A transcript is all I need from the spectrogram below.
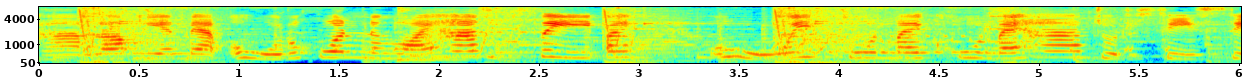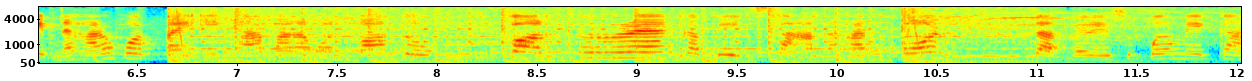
ห้ามลอกเรียนแบบโอ้โหทุกคน 154 ไปโอ้โหคูณไปคูณไป5.40 นะคะ ทุกคนไปอีกนะมารางวัลก้อนโตก้อนแรกกับเบียด3นะคะ ทุกคนจัดไปเลยซูเปอร์เมกา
